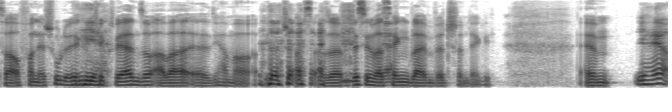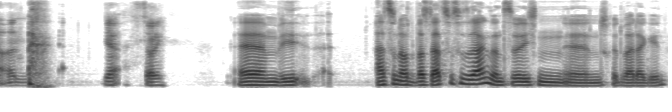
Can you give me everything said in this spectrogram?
zwar auch von der Schule hingeschickt ja. werden, so, aber äh, die haben auch Spaß. Also ein bisschen was ja. hängen bleiben wird schon, denke ich. Ähm, ja, ja, und, ja, sorry. Ähm, wie, hast du noch was dazu zu sagen? Sonst würde ich einen, äh, einen Schritt weiter gehen.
